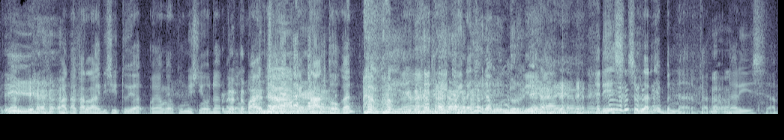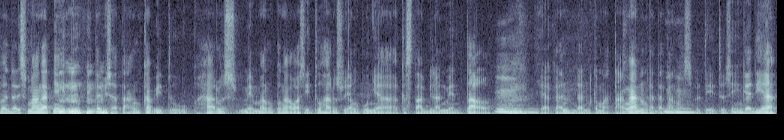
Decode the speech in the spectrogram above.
ya? Iya. katakanlah di situ ya orangnya kumisnya udah Udah panjang-panjang pakai tato kan? Nah, digituin aja udah mundur dia. Kan. iya, jadi se- sebenarnya benar kan dari apa dari semangatnya itu kita bisa tangkap itu. Harus memang pengawas itu harus yang punya kestabilan mental. Ya kan? Dan kematangan katakanlah seperti itu. Sehingga dia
